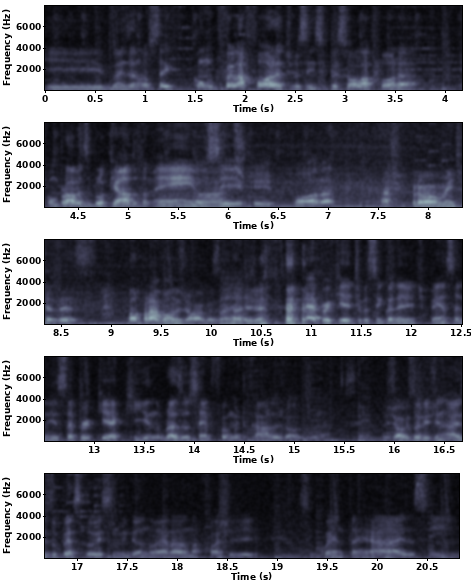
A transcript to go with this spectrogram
E, mas eu não sei como que foi lá fora, tipo assim, se o pessoal lá fora comprava desbloqueado também, ou Acho se. que fora. Acho que provavelmente eles compravam os jogos, né? É. original. É, porque, tipo assim, quando a gente pensa nisso, é porque aqui no Brasil sempre foi muito caro os jogos, né? Sim. Os jogos originais do PS2, se não me engano, era na faixa de 50 reais, assim.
